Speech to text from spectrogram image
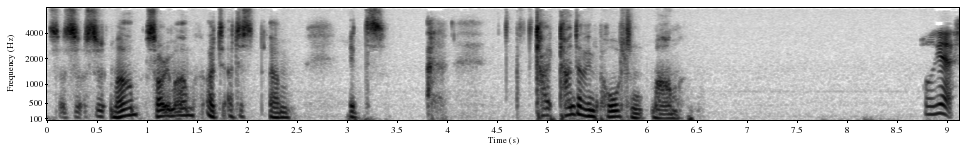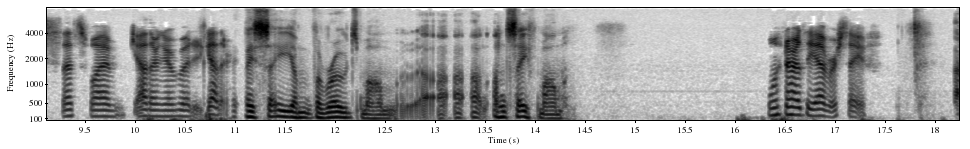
So, so, so, Mom, sorry, Mom. I, I just, um, it's ki- kind of important, Mom. Well, yes, that's why I'm gathering everybody together. They say, um, the roads, Mom, are, are, are unsafe, Mom. When are they ever safe?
